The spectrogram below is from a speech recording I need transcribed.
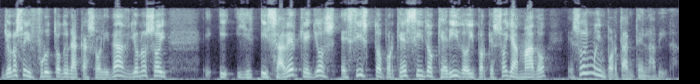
Yo no soy fruto de una casualidad. Yo no soy... Y, saber que yo existo porque he sido querido y porque soy amado, eso es muy importante en la vida.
